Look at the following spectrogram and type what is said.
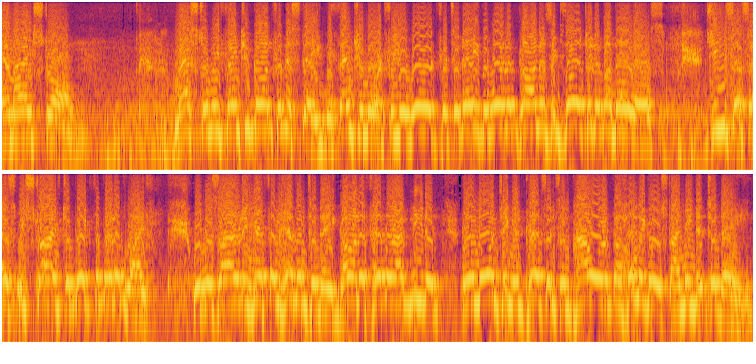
am I strong. Master, we thank you, God, for this day. We thank you, Lord, for your word. For today, the word of God is exalted above all else. Jesus, as we strive to break the bread of life, we desire to hear from heaven today. God, if ever I've needed the anointing and presence and power of the Holy Ghost, I need it today.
